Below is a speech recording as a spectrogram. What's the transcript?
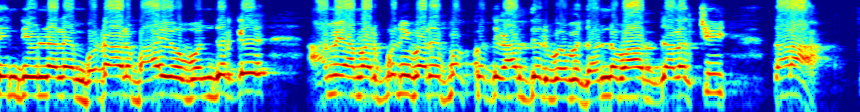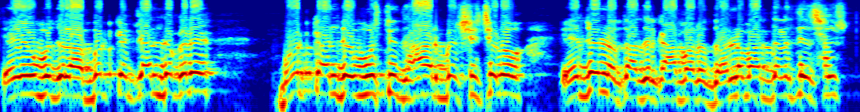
তিনটি ইউনিয়নের ভোটার ভাই ও বোনদেরকে আমি আমার পরিবারের পক্ষ থেকে আন্তরিকভাবে ধন্যবাদ জানাচ্ছি। তারা এই উপজেলা ভোটকে কেন্দ্র করে ভোট কেন্দ্রে উপস্থিত হার বেশি ছিল, এজন্য তাদেরকে আবারও ধন্যবাদ জানাচ্ছি। সুস্থ,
